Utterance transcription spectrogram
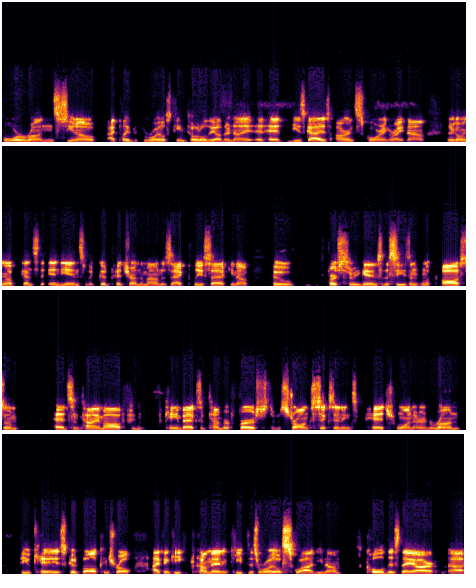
four runs. You know, I played the Royals team total the other night. It hit. These guys aren't scoring right now. They're going up against the Indians with a good pitcher on the mound of Zach Plesac, you know, who first three games of the season looked awesome, had some time off, and came back September 1st. Strong six innings pitch, one earned run, few Ks, good ball control. I think he could come in and keep this Royals squad, you know, cold as they are, uh,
